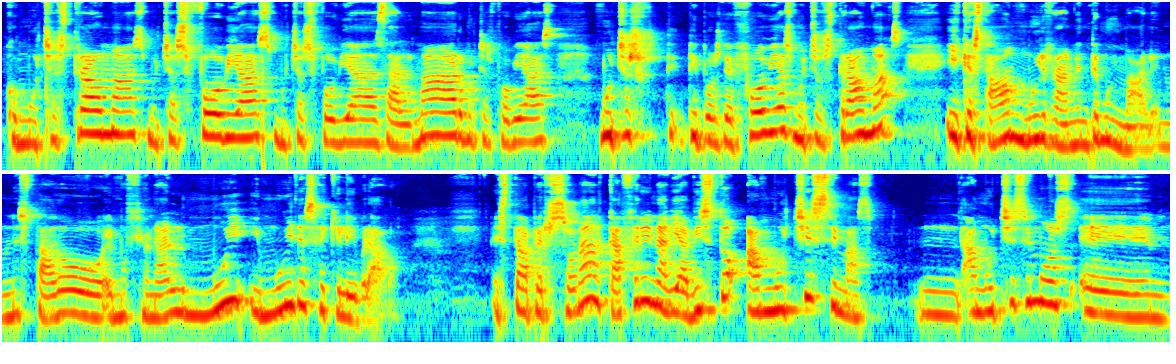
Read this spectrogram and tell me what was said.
con muchos traumas, muchas fobias, muchas fobias al mar, muchas fobias, muchos tipos de fobias, muchos traumas y que estaban muy realmente muy mal, en un estado emocional muy y muy desequilibrado. Esta persona, Catherine, había visto a muchísimas, mm, a muchísimos eh,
